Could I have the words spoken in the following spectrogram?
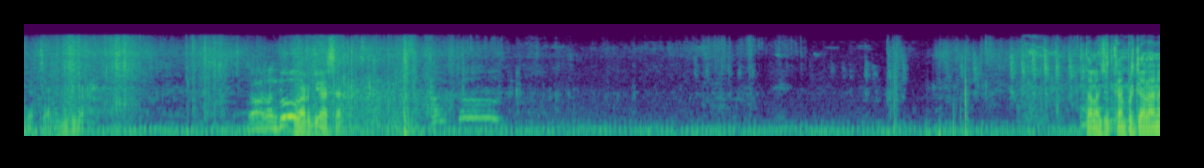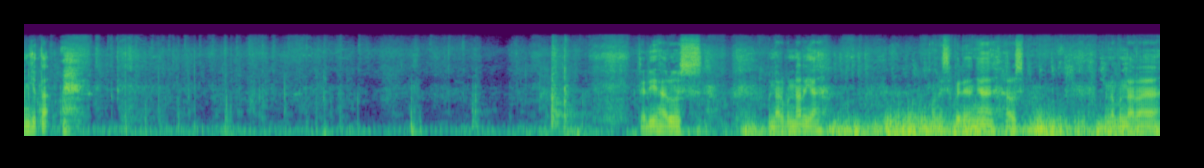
lihat jalan juga luar biasa. Kita lanjutkan perjalanan kita. Jadi harus benar-benar ya. Kondisi sepedanya harus benar-benar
